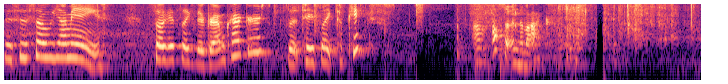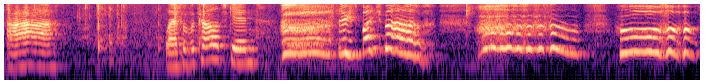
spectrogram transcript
This is so yummy. So I guess like they're graham crackers that taste like cupcakes. Um, also in the box. Ah, Life of a college kid. There's SpongeBob! Oh.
